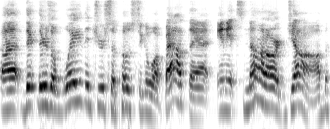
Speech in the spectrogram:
Uh, there, there's a way that you're supposed to go about that, and it's not our job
